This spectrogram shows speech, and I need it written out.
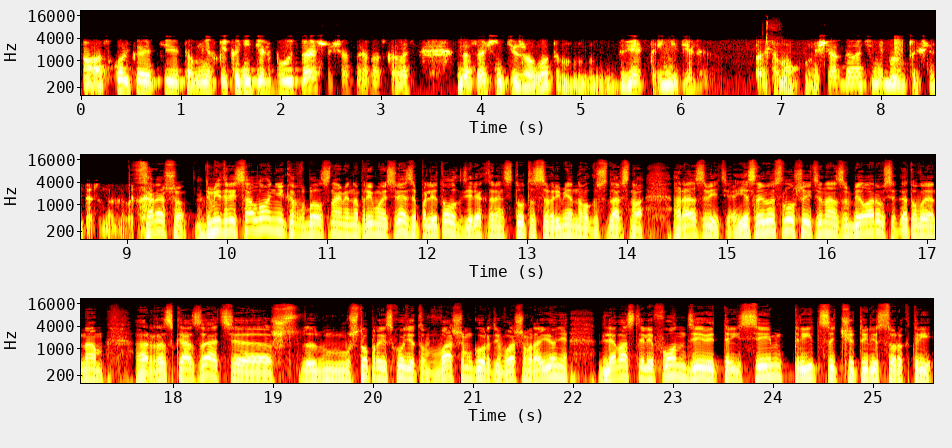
А сколько эти там несколько недель будет дальше, сейчас, наверное, сказать достаточно тяжело, там 2-3 недели. Поэтому сейчас давайте не будем точно дату называть. Хорошо. Дмитрий Солонников был с нами на прямой связи, политолог, директор Института современного государственного развития. Если вы слушаете нас в Беларуси, готовы нам рассказать, э, что происходит в вашем городе, в вашем районе, для вас телефон 937-3443.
